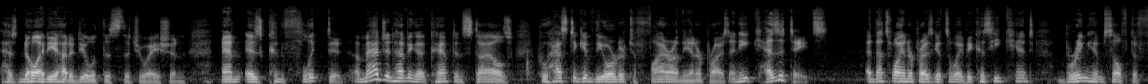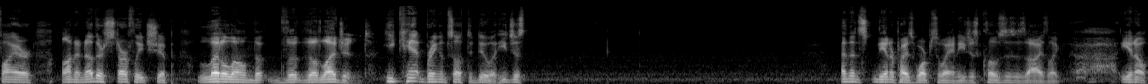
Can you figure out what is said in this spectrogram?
has no idea how to deal with this situation and is conflicted. Imagine having a Captain Styles who has to give the order to fire on the Enterprise and he hesitates. And that's why Enterprise gets away because he can't bring himself to fire on another Starfleet ship, let alone the, the, the Legend. He can't bring himself to do it. He just. And then the Enterprise warps away and he just closes his eyes, like, you know,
